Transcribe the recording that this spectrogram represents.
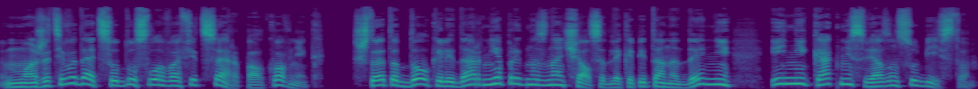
«Можете вы дать суду слово офицер, полковник, что этот долг или дар не предназначался для капитана Денни и никак не связан с убийством?»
